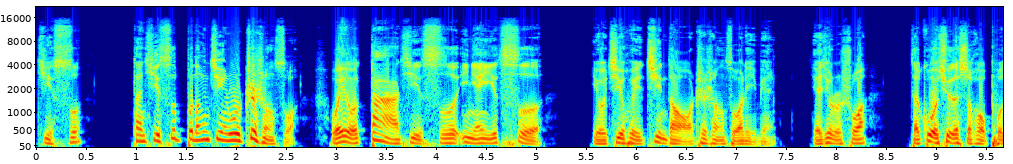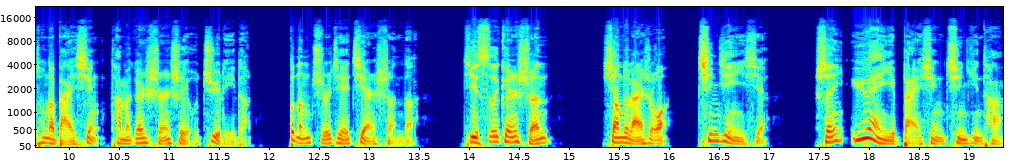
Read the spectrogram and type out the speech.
祭司，但祭司不能进入至圣所，唯有大祭司一年一次有机会进到至圣所里边。也就是说，在过去的时候，普通的百姓他们跟神是有距离的，不能直接见神的。祭司跟神相对来说。亲近一些，神愿意百姓亲近他，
